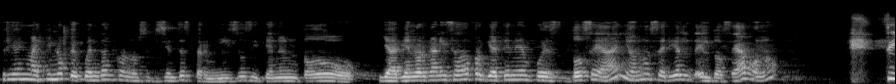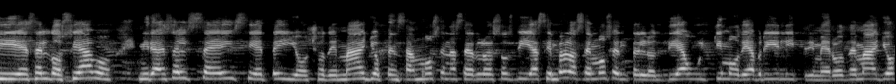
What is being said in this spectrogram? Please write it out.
pero yo imagino que cuentan con los suficientes permisos y tienen todo ya bien organizado, porque ya tienen pues 12 años, ¿no? Sería el doceavo, ¿no? Sí, es el doceavo. Mira, es el 6, 7 y 8 de mayo. Pensamos en hacerlo esos días. Siempre lo hacemos entre los días último de abril y primero de mayo,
